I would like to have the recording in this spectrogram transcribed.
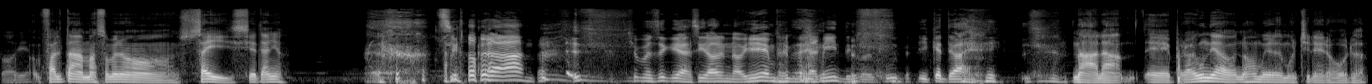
todavía. falta más o menos 6, 7 años. Sí, estamos grabando. Yo pensé que iba a decir ahora en noviembre, en veranito, hijo de puta. ¿Y qué te va a decir? Nada, nada. Eh, pero algún día nos vamos a ir de mochileros, boludo.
